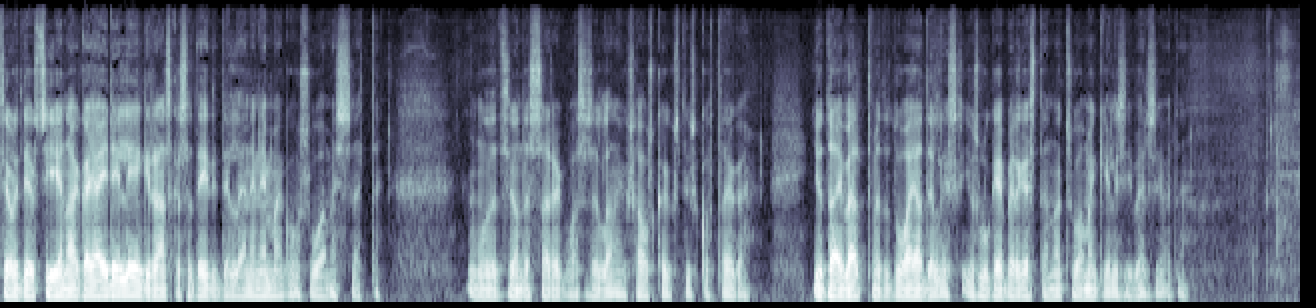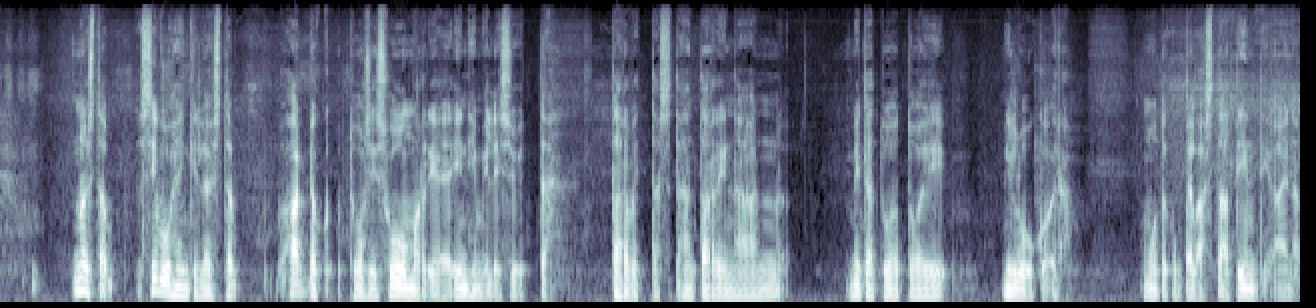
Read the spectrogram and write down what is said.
Se oli tietysti siihen aikaan ja edelleenkin Ranskassa teititellään enemmän kuin Suomessa, että, mutta se on tässä sarjakuvassa sellainen yksi hauska yksityiskohta, joka, jota ei välttämättä tule ajatelleeksi, jos lukee pelkästään noita suomenkielisiä versioita. Noista sivuhenkilöistä Haddock tuo siis huumoria ja inhimillisyyttä tarvittaessa tähän tarinaan. Mitä tuo toi milukoira? Muuta kuin pelastaa tinti aina,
